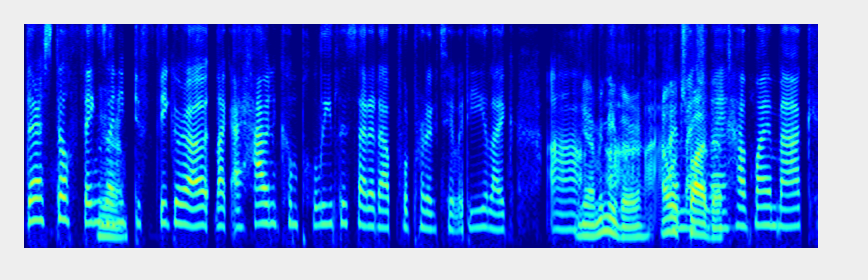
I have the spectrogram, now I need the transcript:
There are still things I Yeah, need to figure out. Like I haven't completely set it up for productivity. Like uh, yeah, me uh neither. I I I will try mentioned I that. have my Mac.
